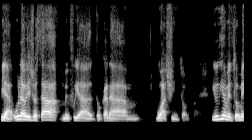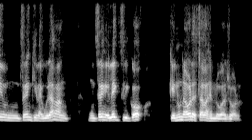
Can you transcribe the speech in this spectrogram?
mira, una vez yo estaba, me fui a tocar a um, Washington. Y un día me tomé un tren que inauguraban, un tren eléctrico que en una hora estabas en Nueva York.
